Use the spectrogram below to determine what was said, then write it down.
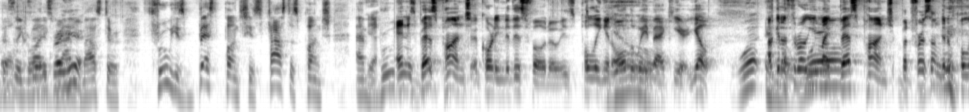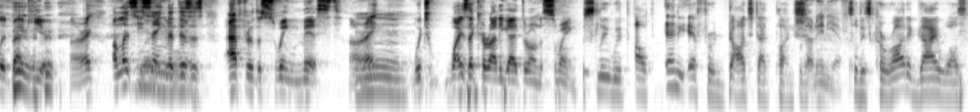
That's Belt exa- karate it's right here. grandmaster threw his best punch, his fastest punch, and Yeah. Bruce And his best punch, according to this photo, is pulling it all the way back here. Yo, What? I'm gonna throw you my best punch, but first I'm gonna pull it back here. All right. Unless he's saying that the this is after the swing missed. All right. Mm. Which why is that karate guy throwing a swing Lee, without any effort, dodged that punch. without any effort? So this karate guy was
